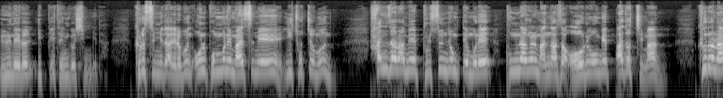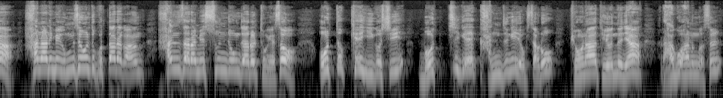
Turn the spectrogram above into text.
은혜를 입게 된 것입니다. 그렇습니다. 여러분 오늘 본문의 말씀의 이 초점은 한 사람의 불순종 때문에 풍랑을 만나서 어려움에 빠졌지만 그러나 하나님의 음성을 듣고 따라가는 한 사람의 순종자를 통해서 어떻게 이것이 멋지게 간증의 역사로 변화되었느냐라고 하는 것을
